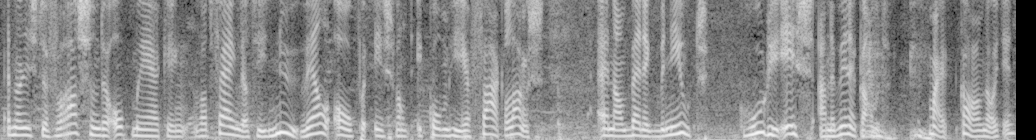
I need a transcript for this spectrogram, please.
En dan is de verrassende opmerking, wat fijn dat hij nu wel open is, want ik kom hier vaak langs. En dan ben ik benieuwd hoe die is aan de binnenkant. Maar ik kan er nooit in.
